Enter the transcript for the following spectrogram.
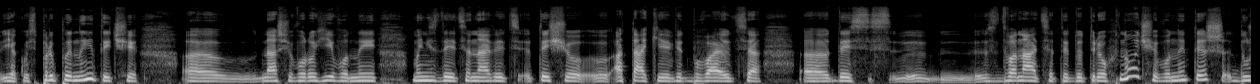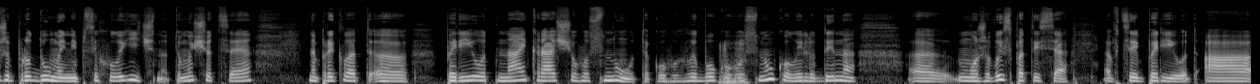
якось припинити, чи наші вороги, вони, мені здається, навіть те, що атаки відбуваються десь з 12 до 3 ночі, вони теж дуже продумані психологічно, тому що це. Наприклад, е, період найкращого сну, такого глибокого Мгм. сну, коли людина е, може виспатися в цей період, а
